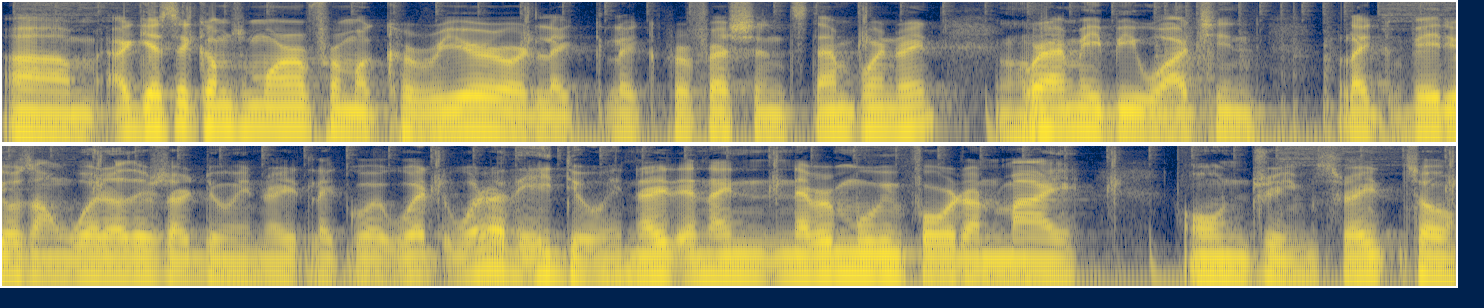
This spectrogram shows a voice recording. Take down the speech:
um, I guess it comes more from a career or like like profession standpoint, right? Uh-huh. Where I may be watching like videos on what others are doing, right? Like what what what are they doing, right? And I never moving forward on my own dreams, right? So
